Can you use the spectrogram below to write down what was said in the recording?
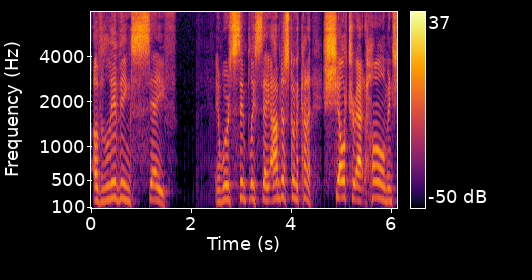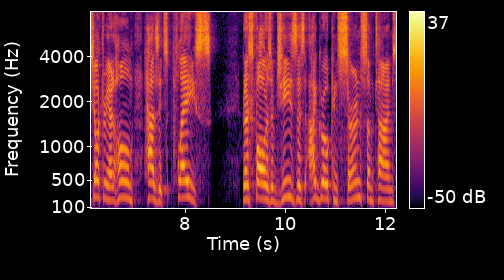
of living safe. And we'll simply say, I'm just going to kind of shelter at home, and sheltering at home has its place. But as followers of Jesus, I grow concerned sometimes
